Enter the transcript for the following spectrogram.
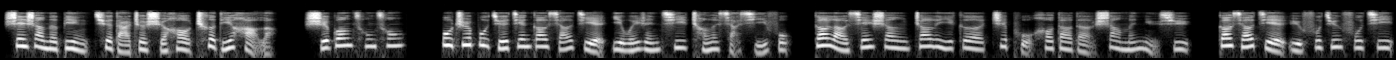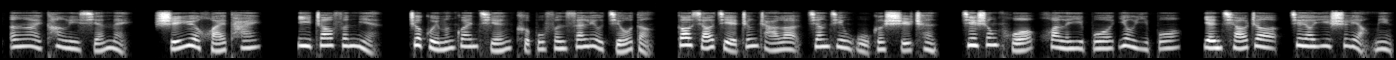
身上的病却打这时候彻底好了。时光匆匆，不知不觉间，高小姐已为人妻，成了小媳妇。高老先生招了一个质朴厚道的上门女婿，高小姐与夫君夫妻恩爱伉俪贤美，十月怀胎，一朝分娩。这鬼门关前可不分三六九等，高小姐挣扎了将近五个时辰，接生婆换了一波又一波，眼瞧着就要一尸两命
